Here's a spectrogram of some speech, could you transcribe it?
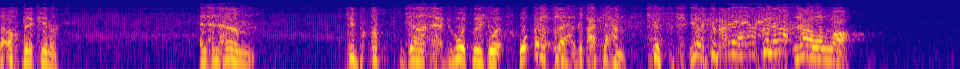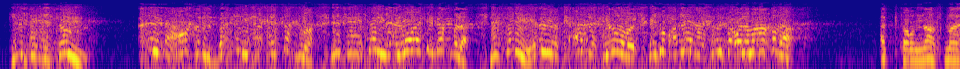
سأخبرك لما. الأنعام تبقى جائع بيموت من الجوع. وإلق له قطعة لحم. شوف يعزم عليها يأكلها؟ لا والله. يجي يسم. عنده عقل بحيم لكن يستخدمه. يجي يسم لأن هو شيء بيقبله يسم يلمس يحرك يناظر يدوب عليها تنفع ولا ما أخذها. أكثر الناس ما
